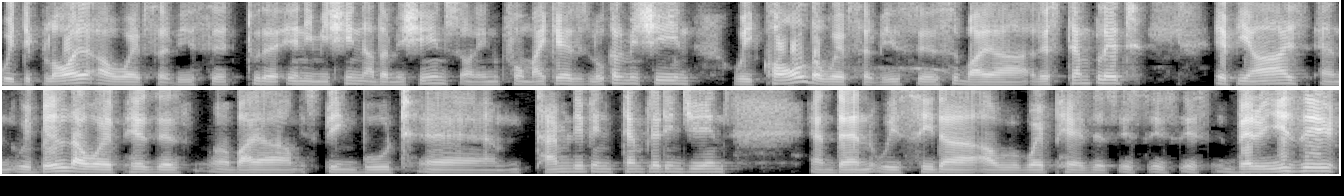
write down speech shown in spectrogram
We deploy our web services to the any machine other machines or in for my case local machine. We call the web services via rest template apis and we build our web pages uh, via spring boot um, Thymeleaf template engines and then we see the our web pages is is is very easy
